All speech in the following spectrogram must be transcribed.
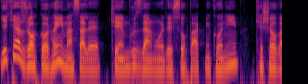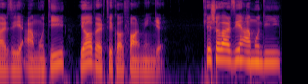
یکی از راهکارهای این مسئله که امروز در موردش صحبت میکنیم کشاورزی عمودی یا ورتیکال فارمینگه. کشاورزی عمودی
